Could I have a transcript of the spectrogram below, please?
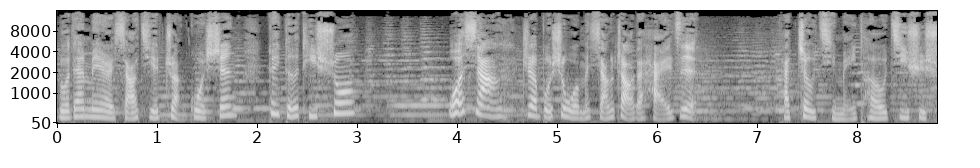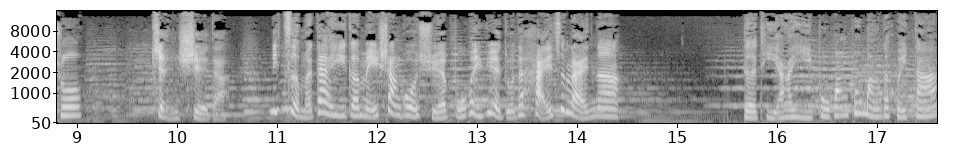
罗丹梅尔小姐转过身对德提说：“我想这不是我们想找的孩子。”她皱起眉头继续说：“真是的，你怎么带一个没上过学、不会阅读的孩子来呢？”德提阿姨不慌不忙的回答：“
